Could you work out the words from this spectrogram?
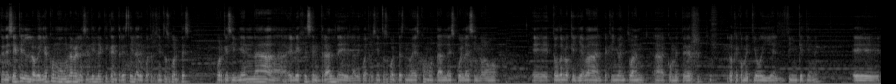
te decía que lo veía como una relación dialéctica entre esta y la de 400 golpes, porque si bien la, el eje central de la de 400 golpes no es como tal la escuela, sino eh, todo lo que lleva al pequeño Antoine a cometer lo que cometió y el fin que tiene. Eh,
